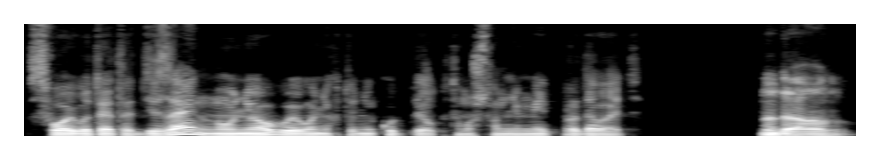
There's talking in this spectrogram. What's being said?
свой вот этот дизайн, но у него бы его никто не купил, потому что он не умеет продавать. Ну да, он,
